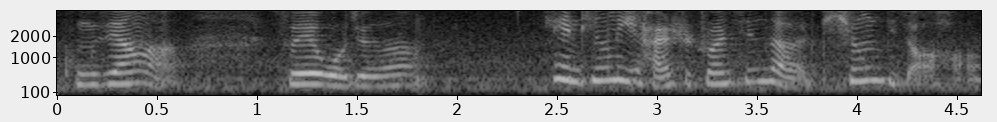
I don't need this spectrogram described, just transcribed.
空间了。所以我觉得练听力还是专心的听比较好。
